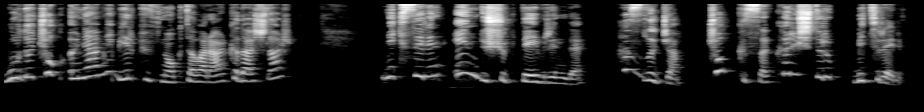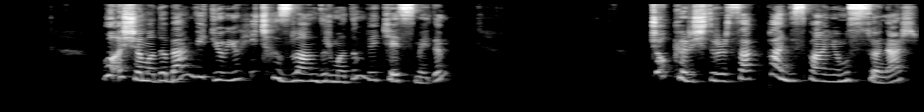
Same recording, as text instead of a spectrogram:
Burada çok önemli bir püf nokta var arkadaşlar. Mikserin en düşük devrinde hızlıca çok kısa karıştırıp bitirelim. Bu aşamada ben videoyu hiç hızlandırmadım ve kesmedim. Çok karıştırırsak pandispanyamız söner.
